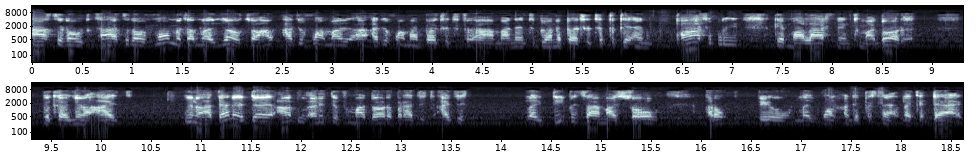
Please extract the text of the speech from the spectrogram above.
after those after those moments, I'm like, yo, so I, I just want my I just want my birth certificate, uh, my name to be on the birth certificate, and possibly give my last name to my daughter, because you know I, you know, at the end of the day, I'll do anything for my daughter, but I just I just like deep inside my soul, I don't feel like 100% like a dad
